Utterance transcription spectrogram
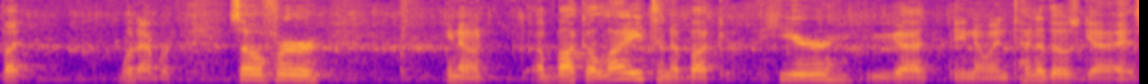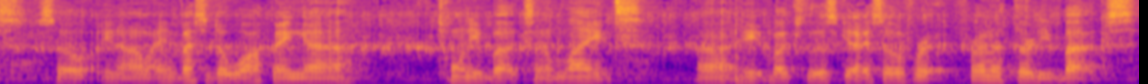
but whatever. So for, you know, a buck a light and a buck here, you got, you know, in 10 of those guys. So, you know, I invested a whopping uh, 20 bucks in lights, uh, 8 bucks for this guy. So for, for under 30 bucks,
